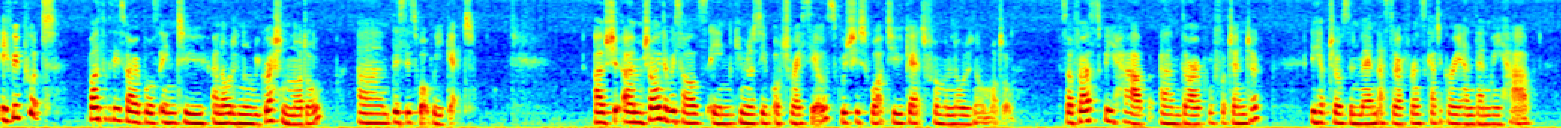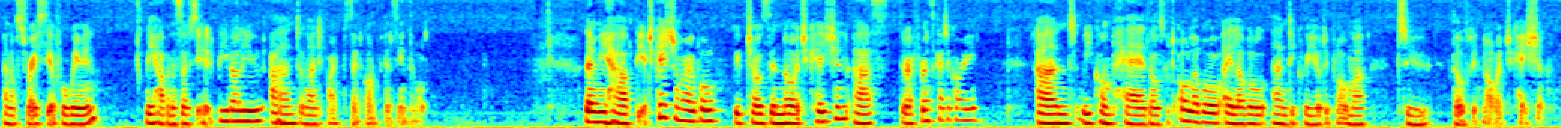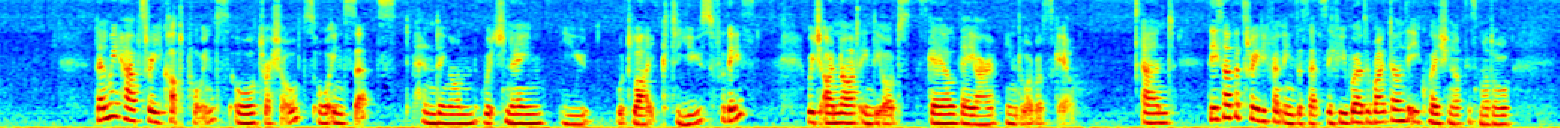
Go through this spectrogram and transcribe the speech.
If we put both of these variables into an ordinal regression model, um, this is what we get. i am showing the results in cumulative odds ratios, which is what you get from an ordinal model. So first we have um, the variable for gender. We have chosen men as the reference category and then we have an odds ratio for women we have an associated p-value and a 95% confidence interval. Then we have the education variable. We've chosen no education as the reference category and we compare those with O-level, A-level and degree or diploma to those with no education. Then we have three cut points or thresholds or insets depending on which name you would like to use for these. Which are not in the odds scale, they are in the log odd scale. And these are the three different intercepts. If you were to write down the equation of this model,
